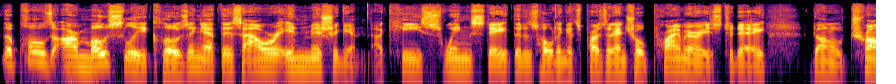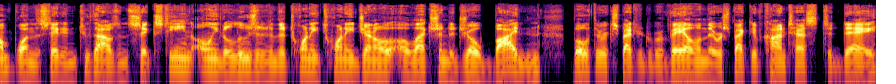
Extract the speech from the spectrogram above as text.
The polls are mostly closing at this hour in Michigan, a key swing state that is holding its presidential primaries today. Donald Trump won the state in 2016, only to lose it in the 2020 general election to Joe Biden. Both are expected to prevail in their respective contests today,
